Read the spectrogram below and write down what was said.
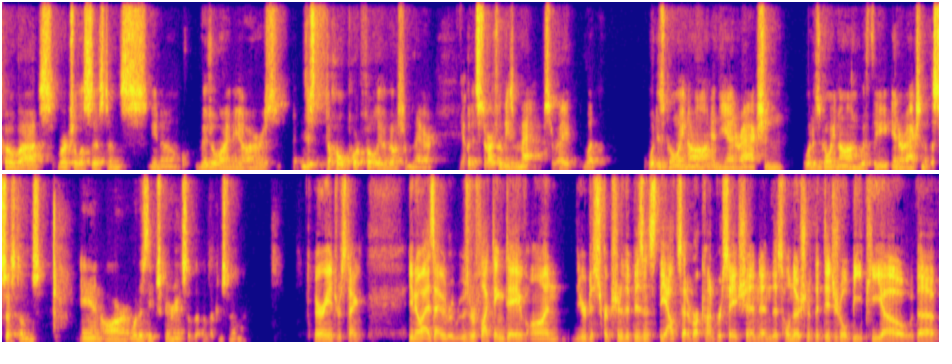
cobots, virtual assistants, you know, visual IVRs, just the whole portfolio goes from there. Yep. But it starts with these maps, right? What what is going on in the interaction? What is going on with the interaction of the systems, and our what is the experience of the, of the consumer? Very interesting. You know, as I was reflecting, Dave, on your description of the business at the outset of our conversation and this whole notion of the digital BPO, the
